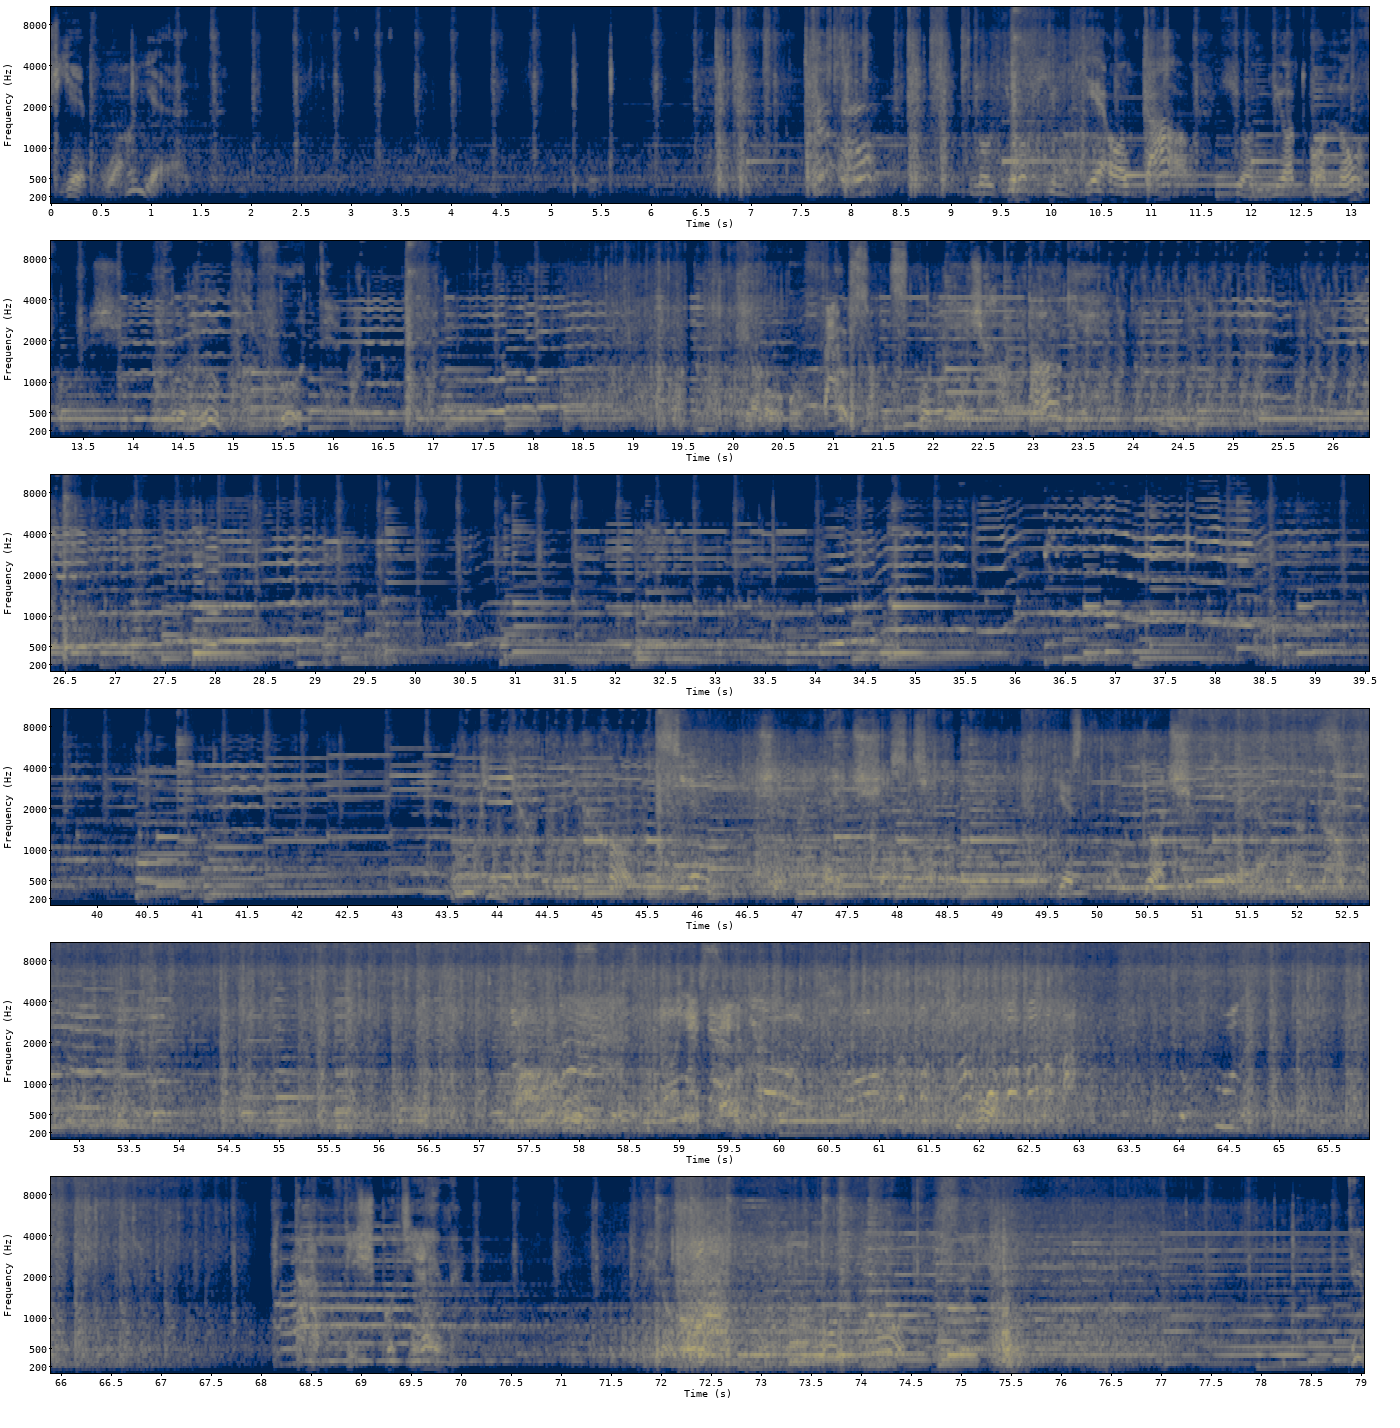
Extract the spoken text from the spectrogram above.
Żjewojet. Lo Joachim je olgal, jo njot onovuš, vunug valfut. Jo u falson spoljež 姐姐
